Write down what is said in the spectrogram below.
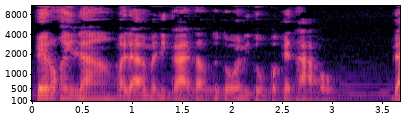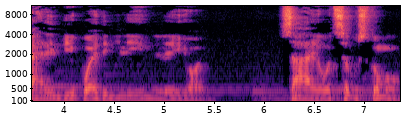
Pero kailangang malaman ni Kat ang totoo nitong pagkatao dahil hindi pwedeng ilihim nila iyon. Sa ayaw at sa gusto mo,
